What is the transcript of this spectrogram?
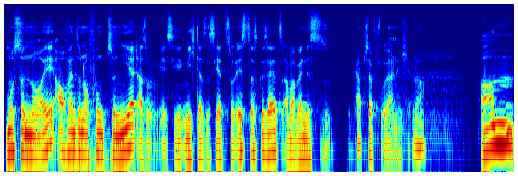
muss so neu, auch wenn sie noch funktioniert. Also ich sehe nicht, dass es jetzt so ist, das Gesetz, aber wenn es, gab es ja früher nicht, oder? Ähm,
